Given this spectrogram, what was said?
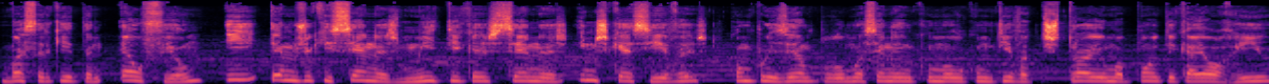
Buster Keaton é o filme, e temos aqui cenas míticas, cenas inesquecíveis, como por exemplo uma cena em que uma locomotiva destrói uma ponte e cai ao rio,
